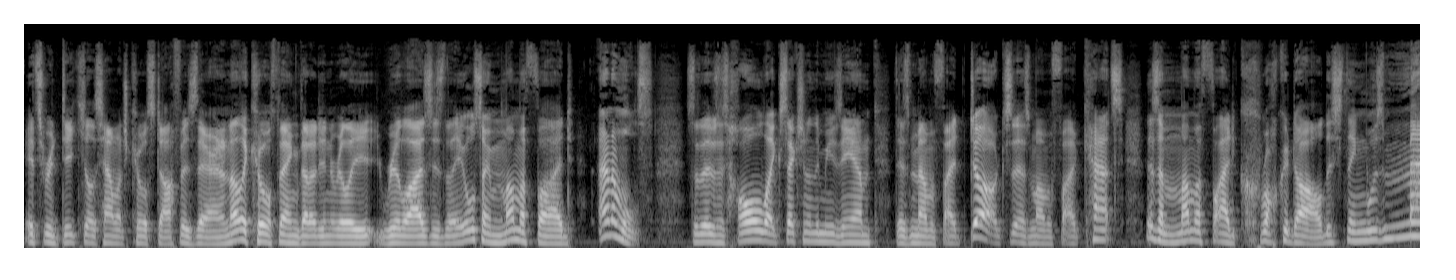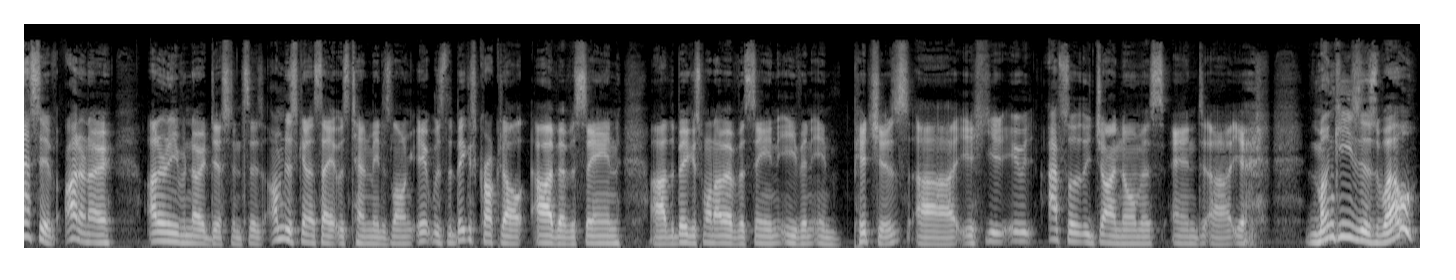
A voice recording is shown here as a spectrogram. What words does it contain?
It's ridiculous how much cool stuff is there. And another cool thing that I didn't really realize is they also mummified animals. So there's this whole like section of the museum. There's mummified dogs. There's mummified cats. There's a mummified crocodile. This thing was massive. I don't know. I don't even know distances. I'm just to say it was 10 meters long. It was the biggest crocodile I've ever seen, uh, the biggest one I've ever seen, even in pictures. Uh, it, it, was absolutely ginormous. And uh, yeah, monkeys as well.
